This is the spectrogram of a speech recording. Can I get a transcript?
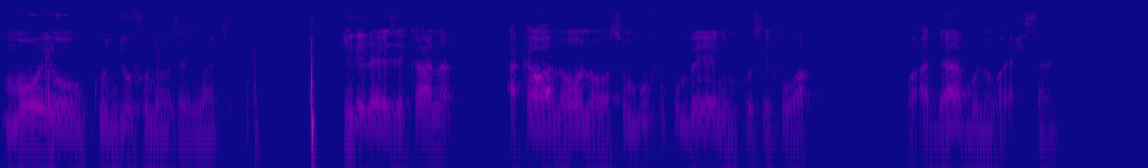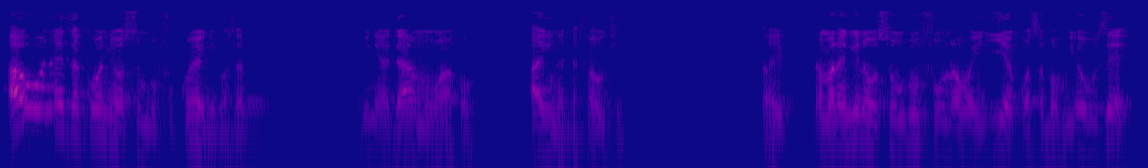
moyo mkunjufu na wazazi wake. Hili lawezekana akawa anaona wasumbufu, kumbe yeye ni mkosefu wa wa adabu na wa ihsani au wanaweza kuwa ni wasumbufu kweli kwa sababu binadamu wako aina tofauti طيب na mara nyingine usumbufu unawaijia kwa sababu ya uzee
